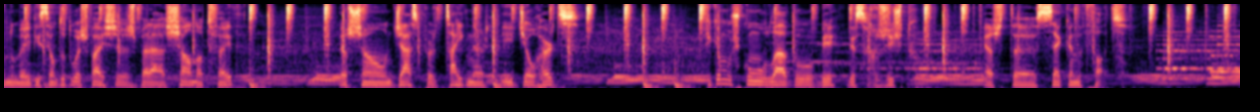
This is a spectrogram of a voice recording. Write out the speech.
numa edição de duas faixas para a Shall Not Fade. Eles são Jasper Tigner e Joe Hertz. Ficamos com o lado B desse registro, esta Second Thought. Thank you.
